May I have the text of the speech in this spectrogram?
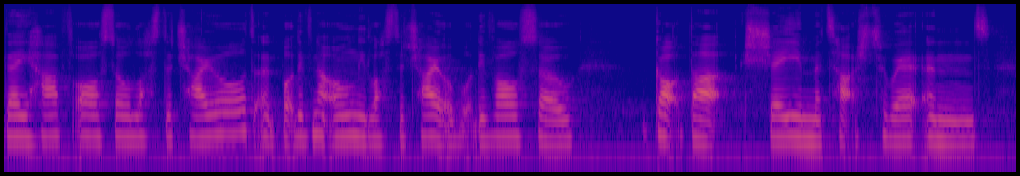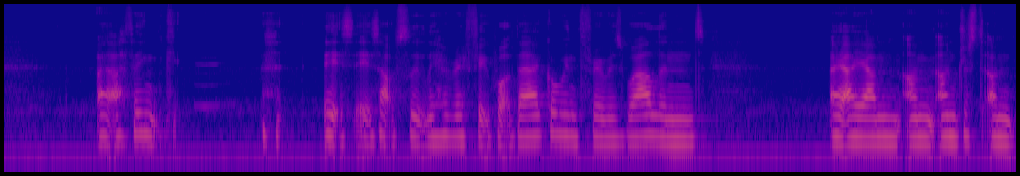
They have also lost a child, but they've not only lost a child, but they've also got that shame attached to it, and I think it's it's absolutely horrific what they're going through as well, and. I, I am I'm, I'm just I'm,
